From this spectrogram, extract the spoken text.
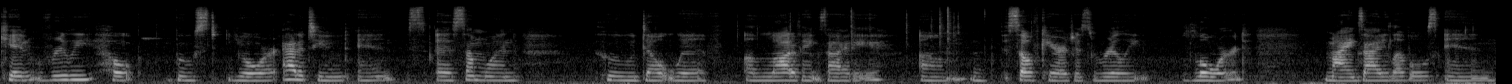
can really help boost your attitude and as someone who dealt with a lot of anxiety um, self-care just really lowered my anxiety levels and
